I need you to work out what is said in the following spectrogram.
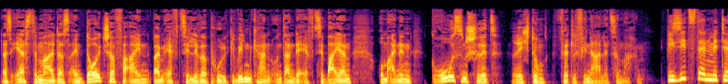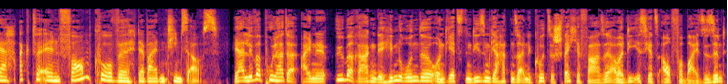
das erste Mal, dass ein deutscher Verein beim FC Liverpool gewinnen kann und dann der FC Bayern, um einen großen Schritt Richtung Viertelfinale zu machen. Wie sieht's denn mit der aktuellen Formkurve der beiden Teams aus? Ja, Liverpool hatte eine überragende Hinrunde und jetzt in diesem Jahr hatten sie eine kurze Schwächephase, aber die ist jetzt auch vorbei. Sie sind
